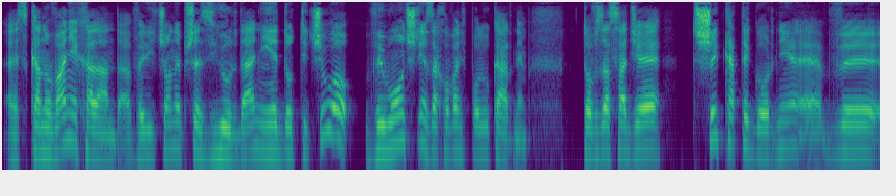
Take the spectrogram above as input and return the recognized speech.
e, skanowanie Halanda wyliczone przez Jurda nie dotyczyło wyłącznie zachowań w polu karnym. To w zasadzie trzy kategorie wy,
